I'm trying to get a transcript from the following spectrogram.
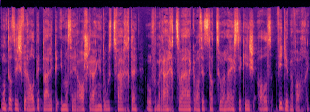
Und das ist für alle Beteiligten immer sehr anstrengend auszufechten auf dem Rechtsweg, was jetzt da zulässig ist als Videoüberwachung.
